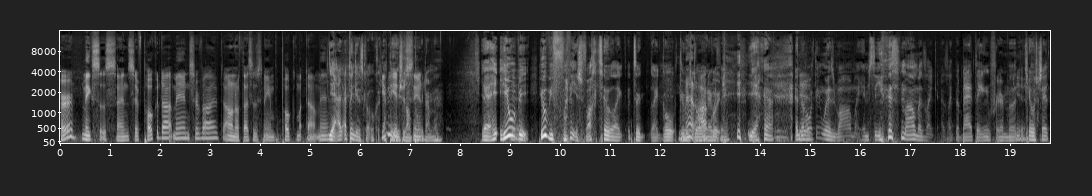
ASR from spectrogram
her makes sense. If Polka Dot Man survived, I don't know if that's his name, but Polka Dot Man. Yeah, I, I think it is called. He'd I be think called Polka interesting. Dot Man. Yeah, he, he would Yeah. be he would be funny as fuck to like to like go through his story and everything. yeah, and the whole thing with his mom, like him seeing his mom as like as like the bad thing for him to Yeah. kill shit.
